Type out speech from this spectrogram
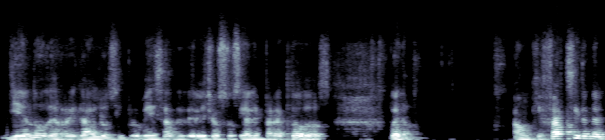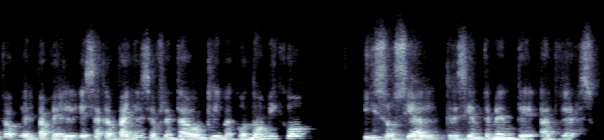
lleno de regalos y promesas de derechos sociales para todos? Bueno, aunque fácil en el, el papel, esa campaña se enfrentaba a un clima económico y social crecientemente adverso.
